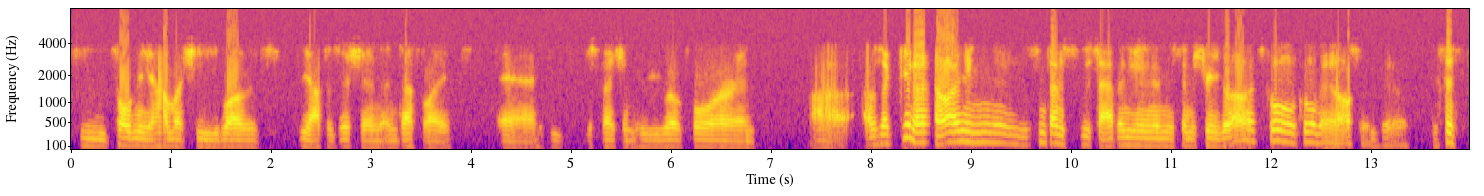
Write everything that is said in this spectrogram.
he told me how much he loved the opposition and Deathlike, and he just mentioned who he wrote for, and uh, I was like, you know, I mean, sometimes this happens in this industry. You go, oh, that's cool, cool, man, awesome, you know.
